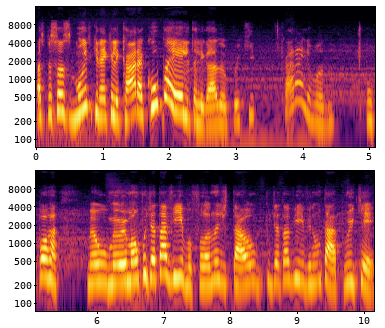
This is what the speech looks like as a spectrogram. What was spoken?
as pessoas muito que nem aquele cara, é culpa ele, tá ligado? Porque, caralho, mano. Tipo, porra, meu, meu irmão podia estar vivo, fulano de tal podia estar vivo e não tá. Por quê?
